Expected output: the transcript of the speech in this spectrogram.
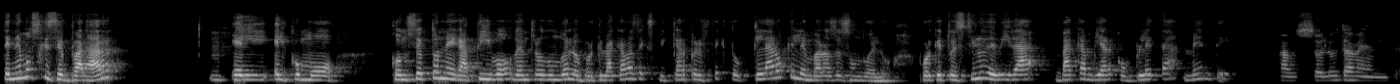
Tenemos que separar el, el como concepto negativo dentro de un duelo, porque lo acabas de explicar perfecto. Claro que el embarazo es un duelo, porque tu estilo de vida va a cambiar completamente. Absolutamente.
